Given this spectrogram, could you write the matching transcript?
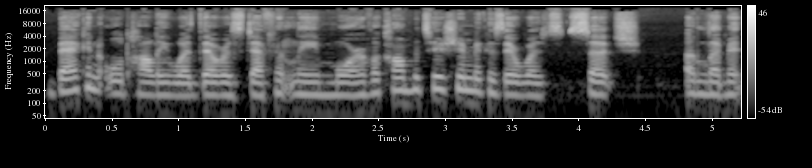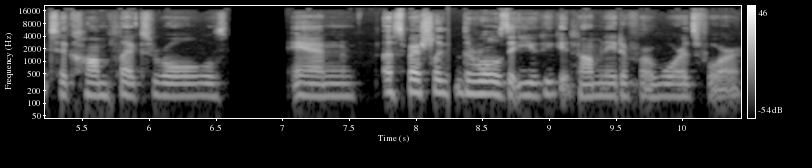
back in old Hollywood, there was definitely more of a competition because there was such a limit to complex roles and especially the roles that you could get nominated for awards for.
